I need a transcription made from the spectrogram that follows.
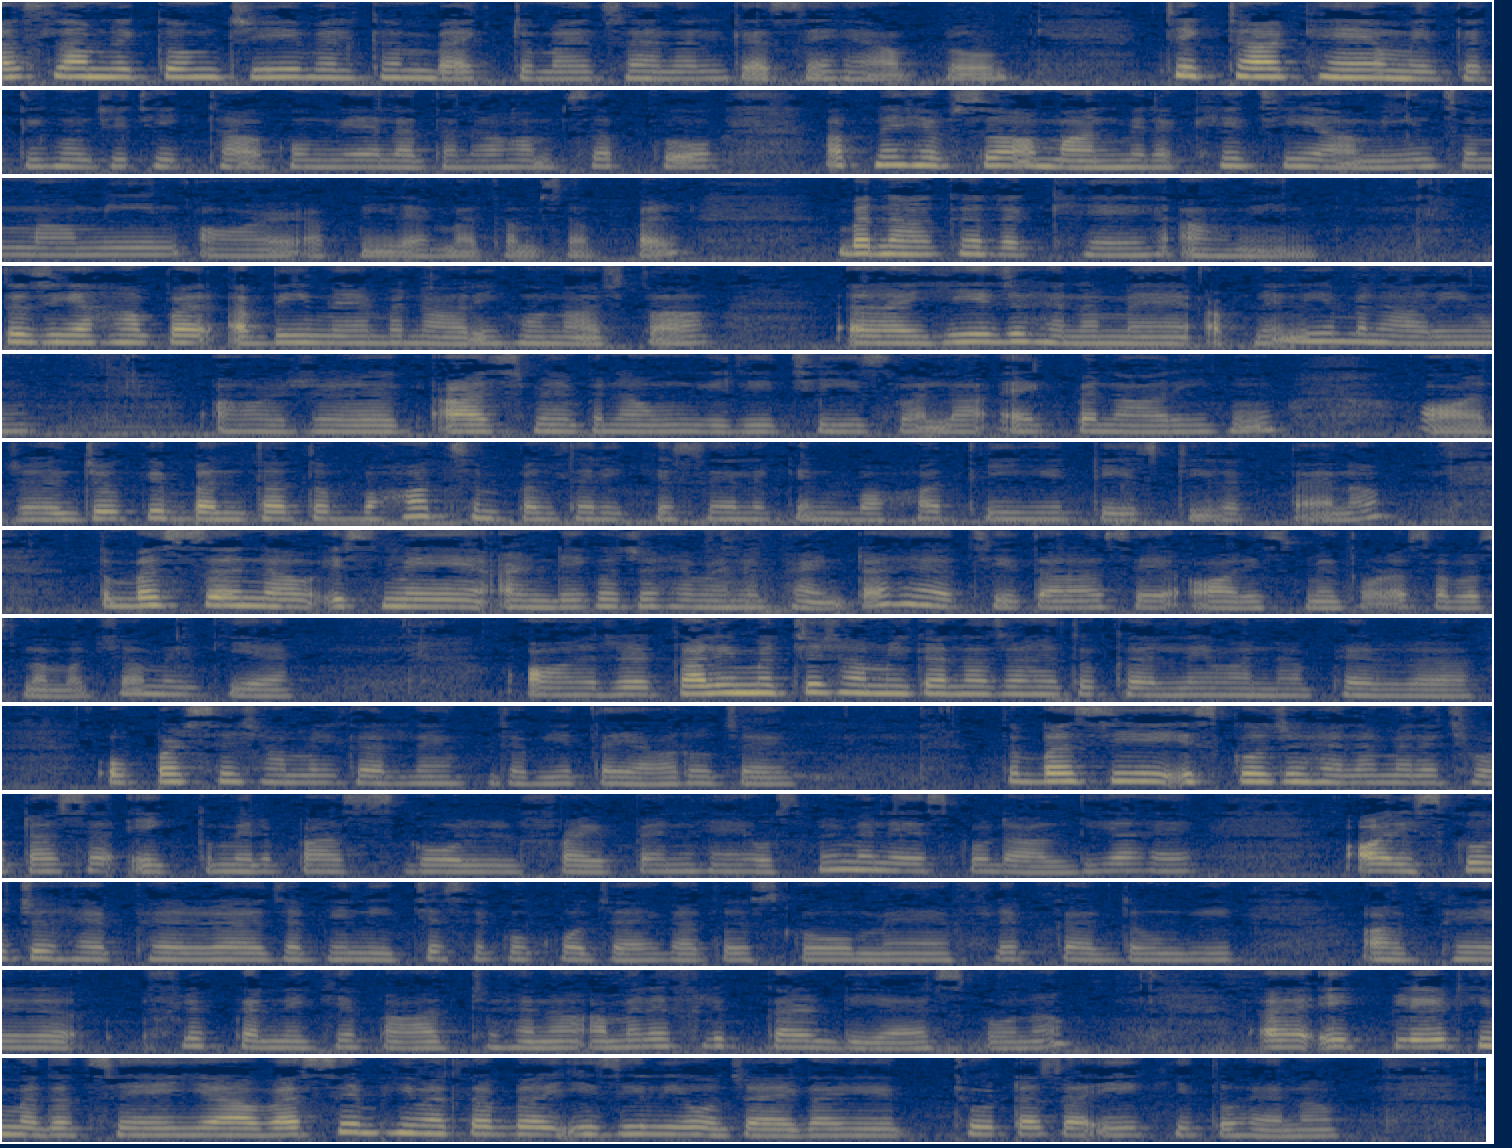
अस्सलाम जी welcome back to my channel कैसे हैं आप लोग? ठीक ठाक हैं। उम्मीद करती हूँ जी ठीक ठाक होंगे। अल्लाह ताला हम सबको अपने हिफ्स अमान में रखे। जी आमीन सुम आमीन और अपनी रहमत हम सब पर बना कर रखे। आमीन। तो जी यहाँ पर अभी मैं बना रही हूँ नाश्ता। ये जो है ना मैं अपने लिए बना रही हूँ। और आज मैं बनाऊँगी जी चीज़ वाला एग बना रही हूँ। और जो कि बनता तो बहुत सिंपल तरीके से, लेकिन बहुत ही ये टेस्टी लगता है ना। तो बस न, इसमें अंडे को जो है मैंने फेंटा है अच्छी तरह से और इसमें थोड़ा सा बस नमक शामिल किया है। और काली मिर्चें शामिल करना चाहें तो कर लें, वरना फिर ऊपर से शामिल कर लें जब ये तैयार हो जाए। तो बस ये इसको जो है ना, मैंने छोटा सा एक मेरे पास गोल फ्राई पैन है, उसमें मैंने इसको डाल दिया है। और इसको जो है फिर जब ये नीचे से कुक हो जाएगा तो इसको मैं फ्लिप कर दूँगी। और फिर फ्लिप करने के बाद जो है ना, अब मैंने फ्लिप कर दिया है इसको ना। एक प्लेट की मदद से, या वैसे भी मतलब इजीली हो जाएगा, ये छोटा सा एक ही तो है ना।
